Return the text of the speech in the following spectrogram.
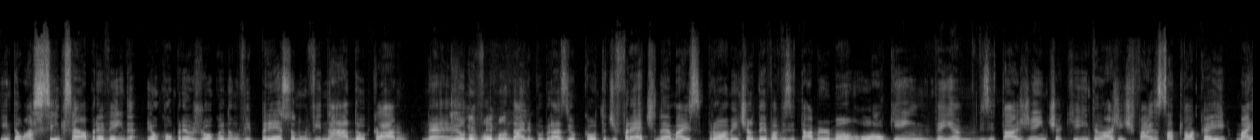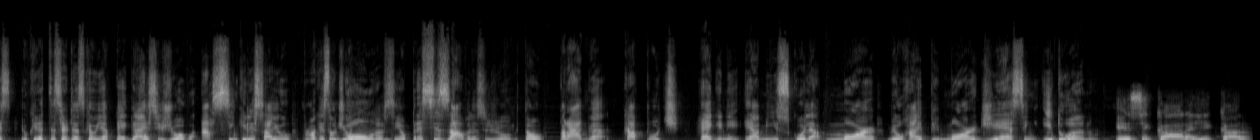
Então assim que saiu a pré-venda, eu comprei o jogo, eu não vi preço, eu não vi nada. Claro, né? Eu não vou mandar ele pro Brasil por conta de frete, né? Mas provavelmente eu deva visitar meu irmão ou alguém venha visitar a gente aqui. Então a gente faz essa troca aí. Mas eu queria ter certeza que eu ia pegar esse jogo assim que ele saiu, por uma questão de honra, assim. Eu precisava desse jogo. Então, Praga Caput Regni é a minha escolha more, meu hype more de Essen e do ano. Esse cara aí, cara,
